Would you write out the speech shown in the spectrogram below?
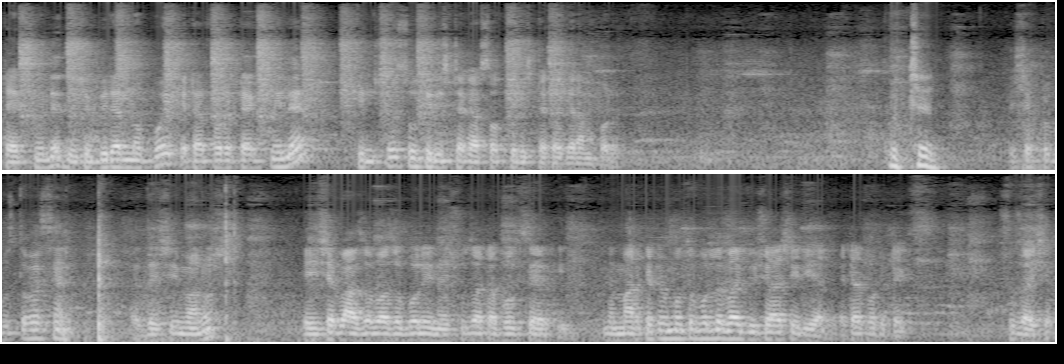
ট্যাক্স নিলে দুশো বিরানব্বই এটার পরে ট্যাক্স নিলে তিনশো চৌত্রিশ টাকা সত্তরিশ টাকা গ্রাম পড়ে। বুঝছেন হিসাবটা বুঝতে পারছেন দেশি মানুষ এই হিসাবে আজব আজব বলি না সুজাটা বলছে আর কি। মানে মার্কেটের মতো বললে ভাই দুশো আশি রিয়াল এটার পরে ট্যাক্স সুজা হিসাব।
